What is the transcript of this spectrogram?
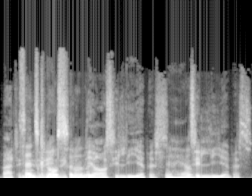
werden Sie genossen, oder? Ja, sie lieben es. Ja, ja. Sie lieben es.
